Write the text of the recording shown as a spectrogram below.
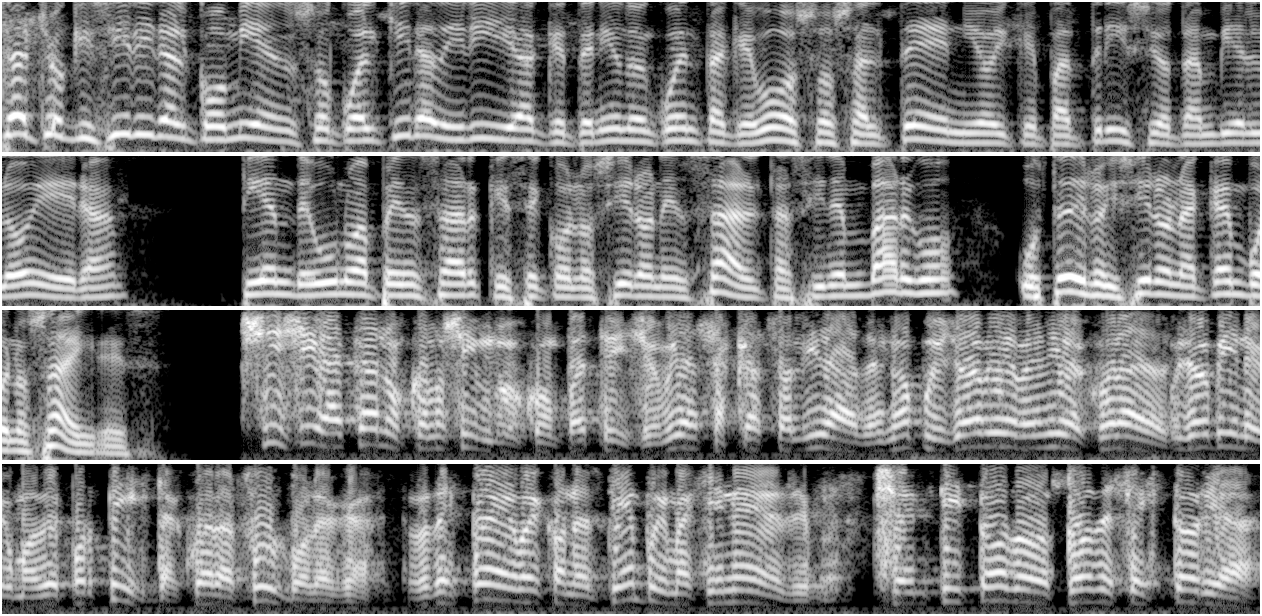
Chacho, quisiera ir al comienzo. Cualquiera diría que teniendo en cuenta que vos sos salteño y que Patricio también lo era, tiende uno a pensar que se conocieron en Salta. Sin embargo, ustedes lo hicieron acá en Buenos Aires. Acá nos conocimos con Patricio, mira esas casualidades, ¿no? Pues yo había venido a jugar, yo vine como deportista a jugar al fútbol acá. Después, con el tiempo, imaginé, sentí todo, toda esa historia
